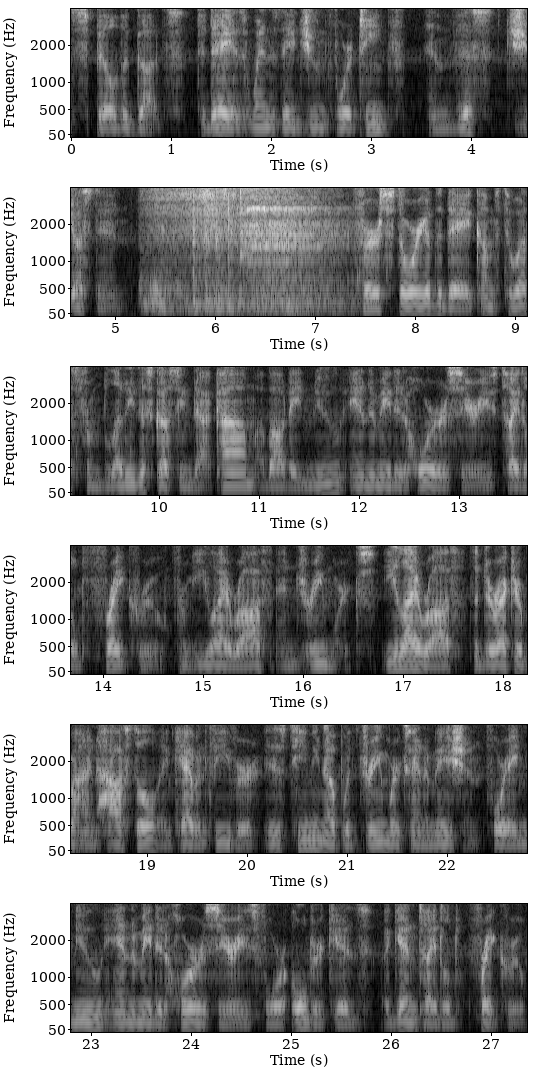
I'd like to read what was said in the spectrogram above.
Spill the Guts. Today is Wednesday, June 14th, and this just in. First story of the day comes to us from BloodyDisgusting.com about a new animated horror series titled Fright Crew from Eli Roth and DreamWorks. Eli Roth, the director behind Hostel and Cabin Fever, is teaming up with DreamWorks Animation for a new animated horror series for older kids, again titled Fright Crew.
